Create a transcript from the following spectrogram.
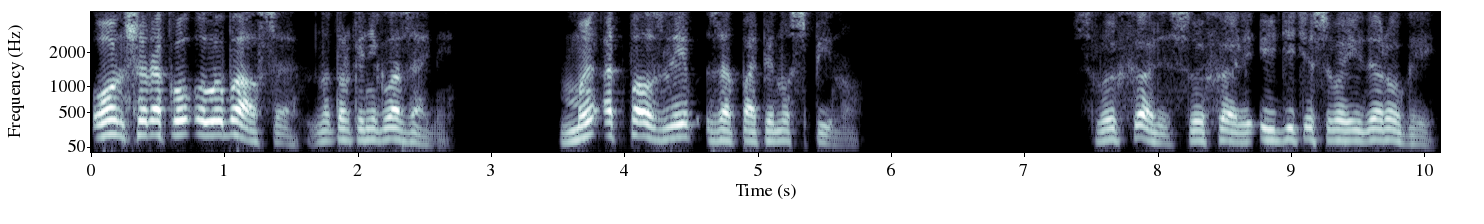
Он широко улыбался, но только не глазами. Мы отползли за папину спину. Слыхали, слыхали, идите своей дорогой.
